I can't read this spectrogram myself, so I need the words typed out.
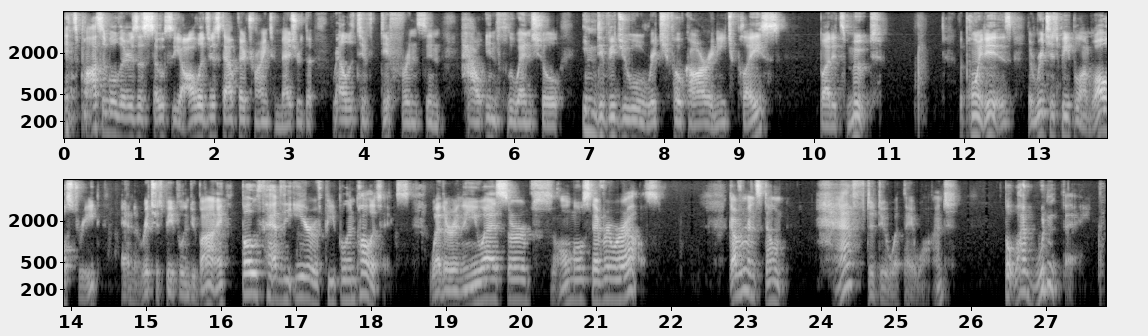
It's possible there's a sociologist out there trying to measure the relative difference in how influential individual rich folk are in each place, but it's moot. The point is, the richest people on Wall Street and the richest people in Dubai both have the ear of people in politics, whether in the US or almost everywhere else. Governments don't have to do what they want, but why wouldn't they?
